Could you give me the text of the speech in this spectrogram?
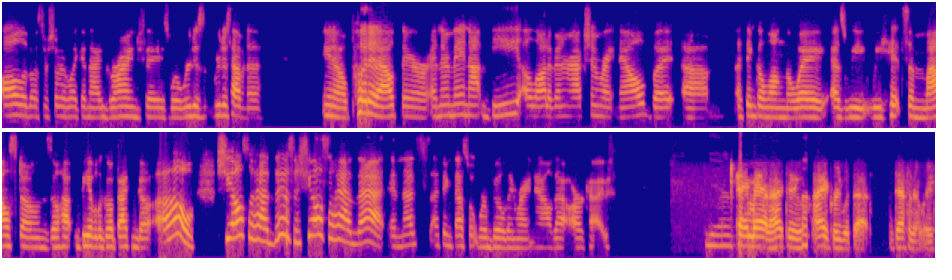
all of us are sort of like in that grind phase where we're just we're just having to you know put it out there. And there may not be a lot of interaction right now but um, i think along the way as we we hit some milestones they'll have be able to go back and go oh she also had this and she also had that. And that's i think that's what we're building right now that archive. Yeah. Amen. I do. I agree with that. Definitely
